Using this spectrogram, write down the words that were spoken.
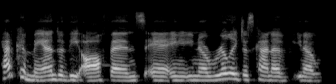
had command of the offense and, and you know really just kind of, you know,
